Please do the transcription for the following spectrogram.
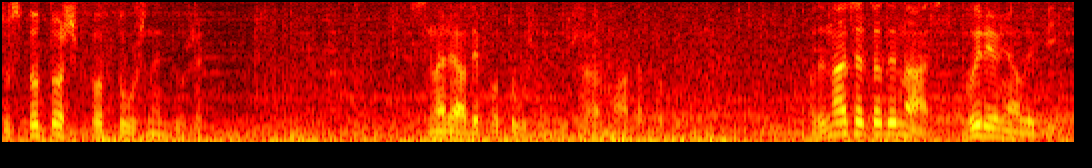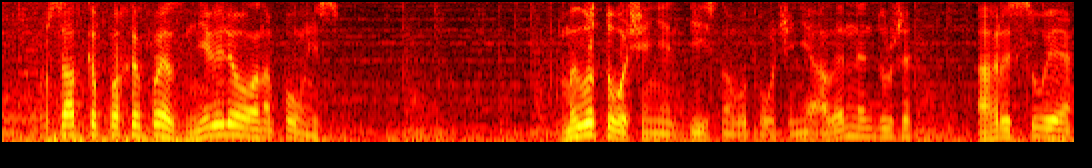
Су-100 теж потужний дуже. Снаряди потужні дуже, гармата потужна. 11-11. Вирівняли бій. Просадка по ХП знівельована повністю. Ми в оточенні, дійсно в оточенні, але не дуже агресує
